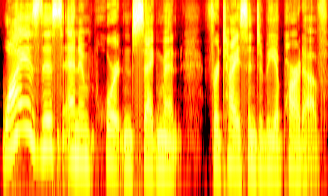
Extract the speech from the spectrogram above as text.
Why is this an important segment for Tyson to be a part of?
